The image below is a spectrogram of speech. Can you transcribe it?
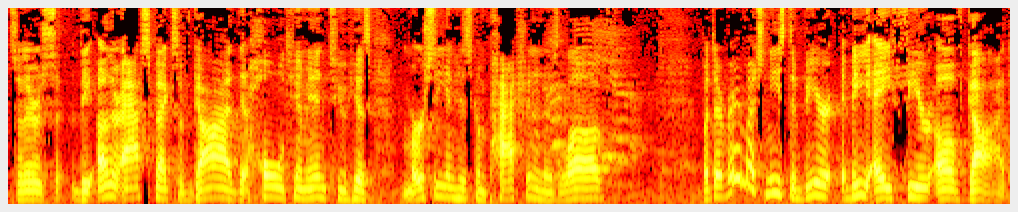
So there's the other aspects of God that hold him into his mercy and his compassion and his love. But there very much needs to be, be a fear of God,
